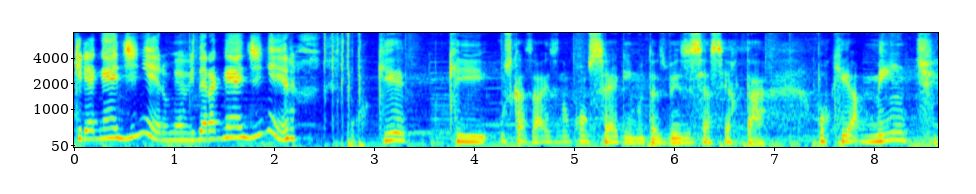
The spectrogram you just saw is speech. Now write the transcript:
queria ganhar dinheiro. Minha vida era ganhar dinheiro. Por que, que os casais não conseguem muitas vezes se acertar? Porque a mente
